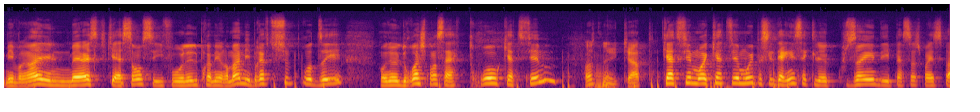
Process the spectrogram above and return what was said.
Mais vraiment, une meilleure explication, c'est qu'il faut lire le premier roman. Mais bref, tout ça pour dire qu'on a le droit, je pense, à trois ou quatre films. Je pense en a eu 4. Quatre films, ouais, quatre films, oui, parce que le dernier, c'est avec le cousin des personnages principaux.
